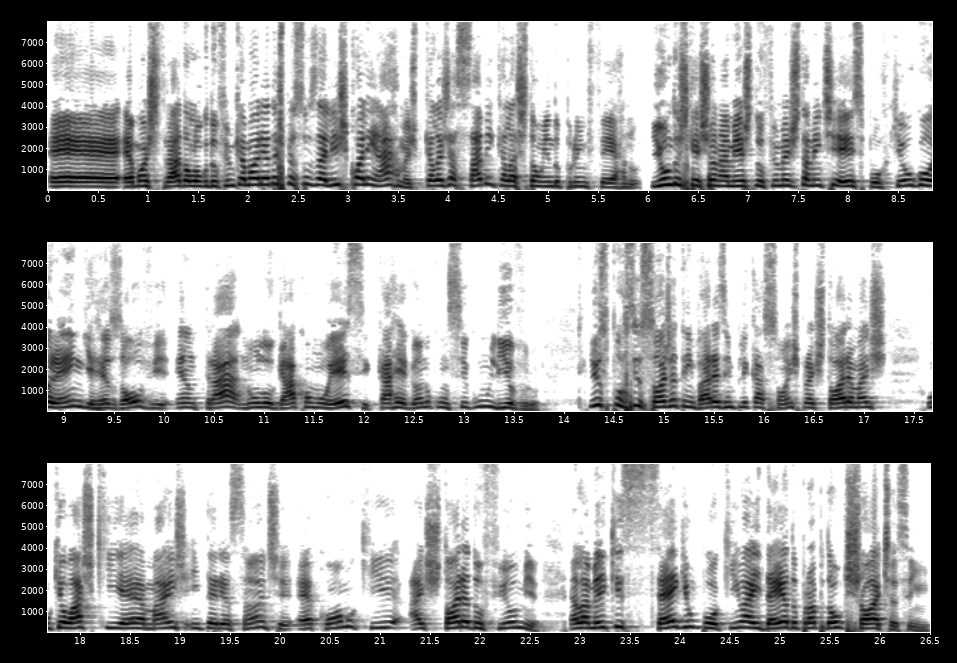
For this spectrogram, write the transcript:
é, é, mostrado ao longo do filme que a maioria das pessoas ali escolhem armas, porque elas já sabem que elas estão indo para o inferno. E um dos questionamentos do filme é justamente esse, porque o Goreng resolve entrar num lugar como esse carregando consigo um livro. Isso por si só já tem várias implicações para a história, mas o que eu acho que é mais interessante é como que a história do filme, ela meio que segue um pouquinho a ideia do próprio Don Quixote, assim.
